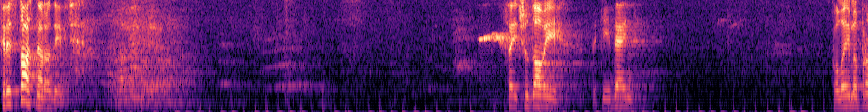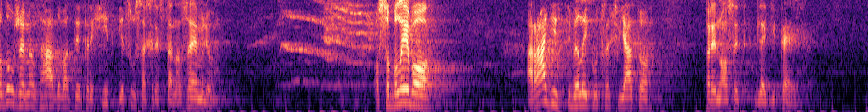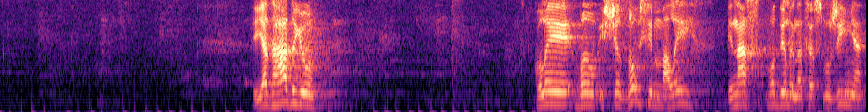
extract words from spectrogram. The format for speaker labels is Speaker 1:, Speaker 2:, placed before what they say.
Speaker 1: Христос народився. Цей чудовий такий день, коли ми продовжуємо згадувати прихід Ісуса Христа на землю. Особливо радість велику це свято приносить для дітей. Я згадую, коли був ще зовсім малий, і нас водили на це служіння,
